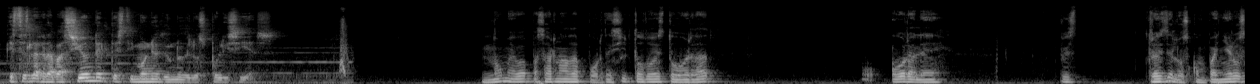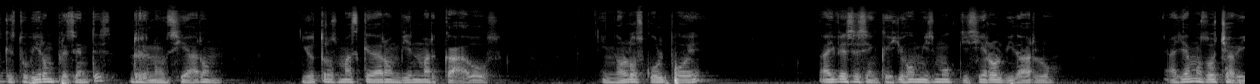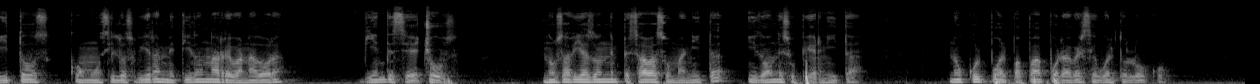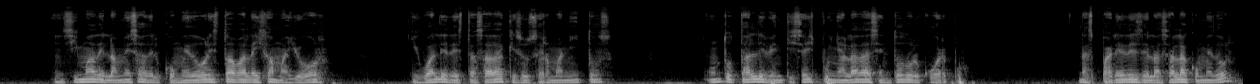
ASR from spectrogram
esta es la grabación del testimonio de uno de los policías. No me va a pasar nada por decir todo esto, ¿verdad? órale. Pues tres de los compañeros que estuvieron presentes renunciaron y otros más quedaron bien marcados. Y no los culpo, ¿eh? Hay veces en que yo mismo quisiera olvidarlo. Hallamos dos chavitos, como si los hubieran metido en una rebanadora, bien deshechos. No sabías dónde empezaba su manita y dónde su piernita. No culpo al papá por haberse vuelto loco. Encima de la mesa del comedor estaba la hija mayor, igual de destazada que sus hermanitos. Un total de 26 puñaladas en todo el cuerpo. Las paredes de la sala comedor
